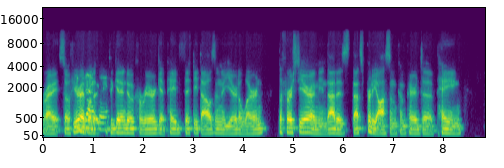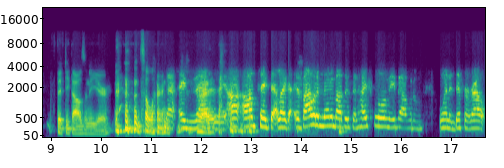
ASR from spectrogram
right? So if you're Exactly. able to, to get into a career, get paid 50,000 a year to learn the first year, I mean, that is, that's pretty awesome compared to paying 50,000 a year to learn. Exactly. I, I'll take that. Like if I would have known about this in high school, maybe I would have went a different route.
